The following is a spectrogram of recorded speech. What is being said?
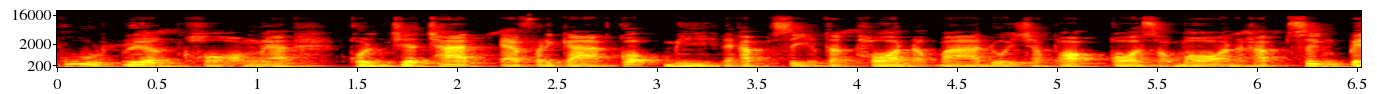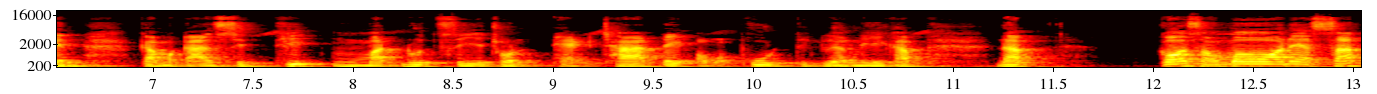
พูดเรื่องของนะคคนเชื้อชาติแอฟริกาก็มีนะครับเสียงสะท้อนออกมาโดยเฉพาะกสมนะครับ ซึ่งเป็นกรรมการสิทธิมนุษยชนแห่งชาติได้ออกมาพูดถึงเรื่องนี้ครับนะครับ กสมเนี่ยซัด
